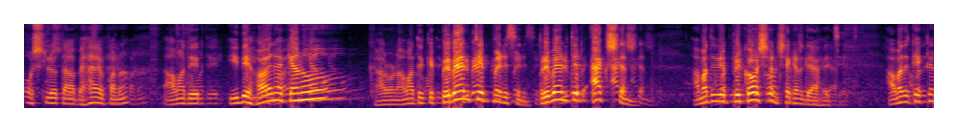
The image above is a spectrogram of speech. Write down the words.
অশ্লীলতা বেহায়পানা আমাদের ঈদে হয় না কেন? কারণ আমাদেরকে প্রিভেন্টিভ মেডিসিন প্রিভেন্টিভ অ্যাকশন আমাদেরকে প্রিকশন সেখানে দেওয়া হয়েছে। আমাদেরকে একটা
